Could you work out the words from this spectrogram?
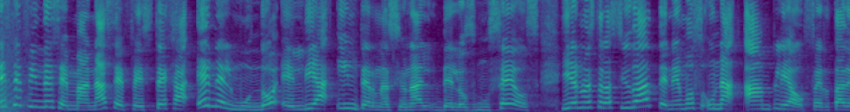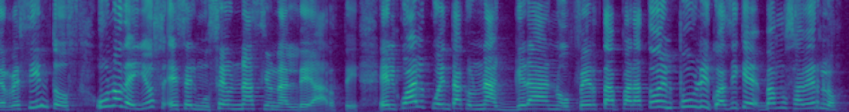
Este fin de semana se festeja en el mundo el Día Internacional de los Museos y en nuestra ciudad tenemos una amplia oferta de recintos. Uno de ellos es el Museo Nacional de Arte, el cual cuenta con una gran oferta para todo el público, así que vamos a verlo.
